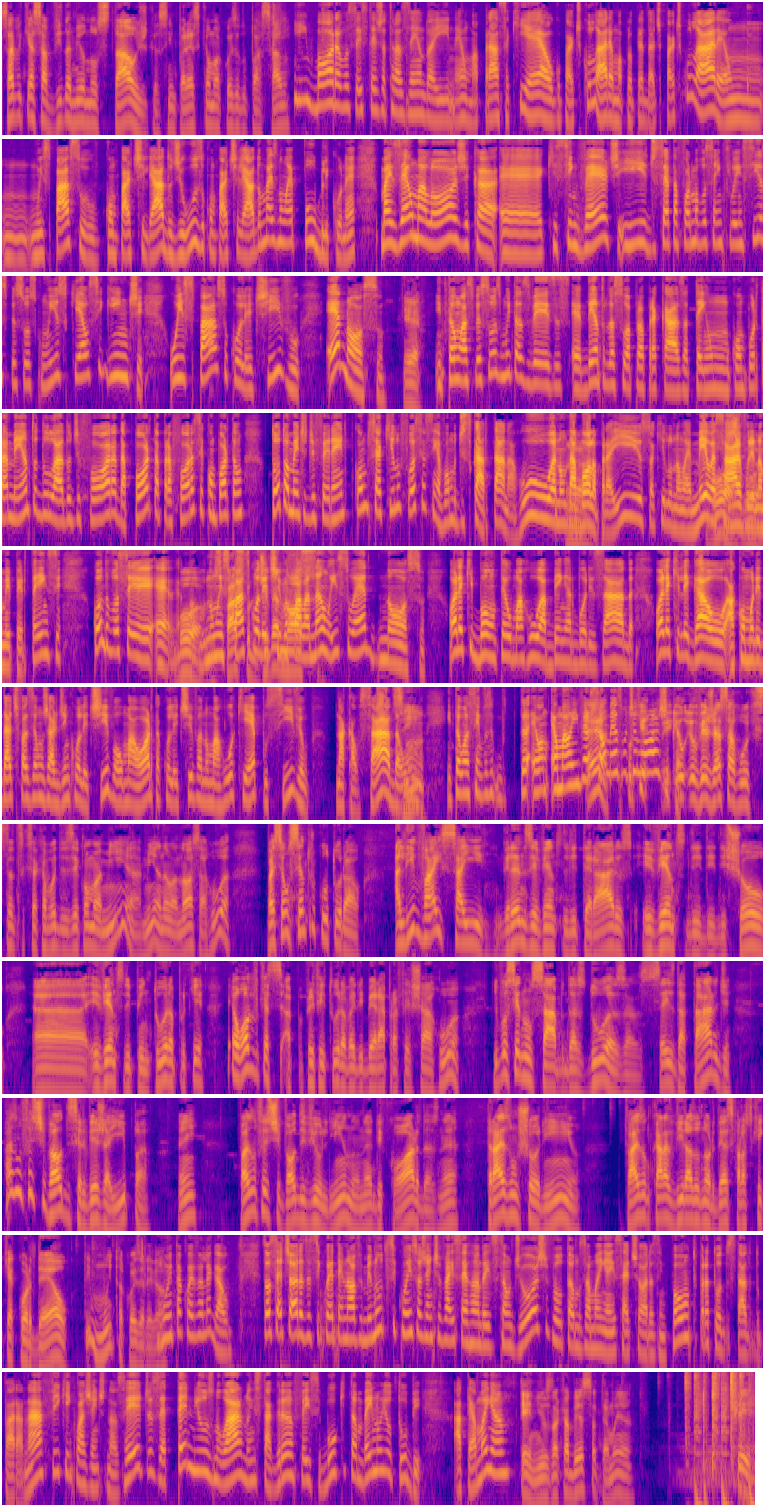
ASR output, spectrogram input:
Sabe que essa vida meio nostálgica, assim, parece que é uma coisa do passado. E embora você esteja trazendo aí, né, uma praça que é algo particular, é uma propriedade particular, é um, um- um espaço compartilhado, de uso compartilhado, mas não é público, né? Mas é uma lógica é, que se inverte e, de certa forma, você influencia as pessoas com isso, que é o seguinte, o espaço coletivo é nosso. É. Então, as pessoas muitas vezes, é, dentro da sua própria casa, têm um comportamento, do lado de fora, da porta para fora, se comportam totalmente diferente, como se aquilo fosse assim: ah, vamos descartar na rua, não dá É. bola para isso, aquilo não é meu, essa Boa, árvore boa. não me pertence. Quando você, é, Boa, num espaço espaço coletivo é fala: não, isso é nosso. Olha que bom ter uma rua bem arborizada, olha que legal a comunidade fazer um jardim coletivo ou uma horta coletiva numa rua que é possível. Na calçada, um, então assim você é uma, é uma inversão É, mesmo de lógica. Eu, eu vejo essa rua que você, acabou de dizer como a minha, a minha não, a nossa rua, vai ser um centro cultural. Ali vai sair grandes eventos literários, eventos de, de, de show, ah, eventos de pintura, porque é óbvio que a, a prefeitura vai liberar para fechar a rua, e você num sábado, das duas às seis da tarde, faz um festival de cerveja IPA, hein? Faz um festival de violino, né? De cordas, né? Traz um chorinho. Faz um cara vir lá do Nordeste falar o que, que é cordel. Tem muita coisa legal. Muita coisa legal. São 7 horas e 59 minutos e com isso a gente vai encerrando a edição de hoje. Voltamos amanhã às 7 horas em ponto para todo o estado do Paraná. Fiquem com a gente nas redes. É T-News no ar no Instagram, Facebook e também no YouTube. Até amanhã. Tem news na cabeça. Até amanhã. T.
